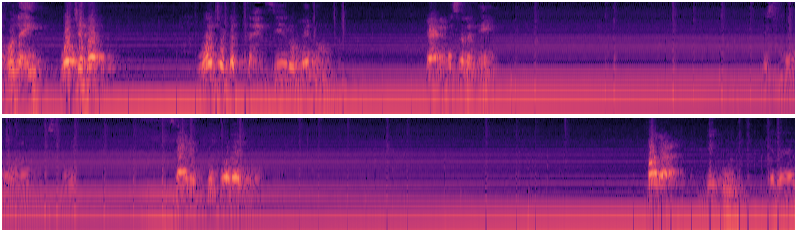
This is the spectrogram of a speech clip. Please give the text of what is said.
هنا إيه؟ وجب وجب التحذير منهم. يعني مثلا إيه؟ اسمه اسمه إيه؟ سعد الدين ضلالي طلع بيقول كلام.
